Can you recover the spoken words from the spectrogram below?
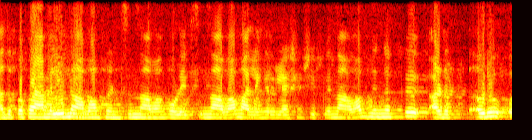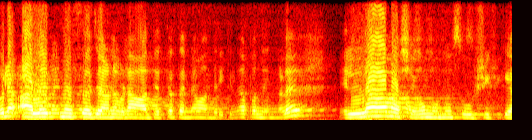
അതിപ്പോ ഫാമിലിയിൽ നിന്നാവാം ഫ്രണ്ട്സിൽ നിന്നാവാം കൊളീഗ്സിൽ നിന്നാവാം അല്ലെങ്കിൽ റിലേഷൻഷിപ്പിൽ നിന്നാവാം നിങ്ങൾക്ക് അടുത്ത ഒരു ഒരു അലേർട്ട് മെസ്സേജ് ആണ് ഇവിടെ ആദ്യത്തെ തന്നെ വന്നിരിക്കുന്നത്. അപ്പൊ നിങ്ങൾ എല്ലാ വശവും ഒന്ന് സൂക്ഷിക്കുക.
